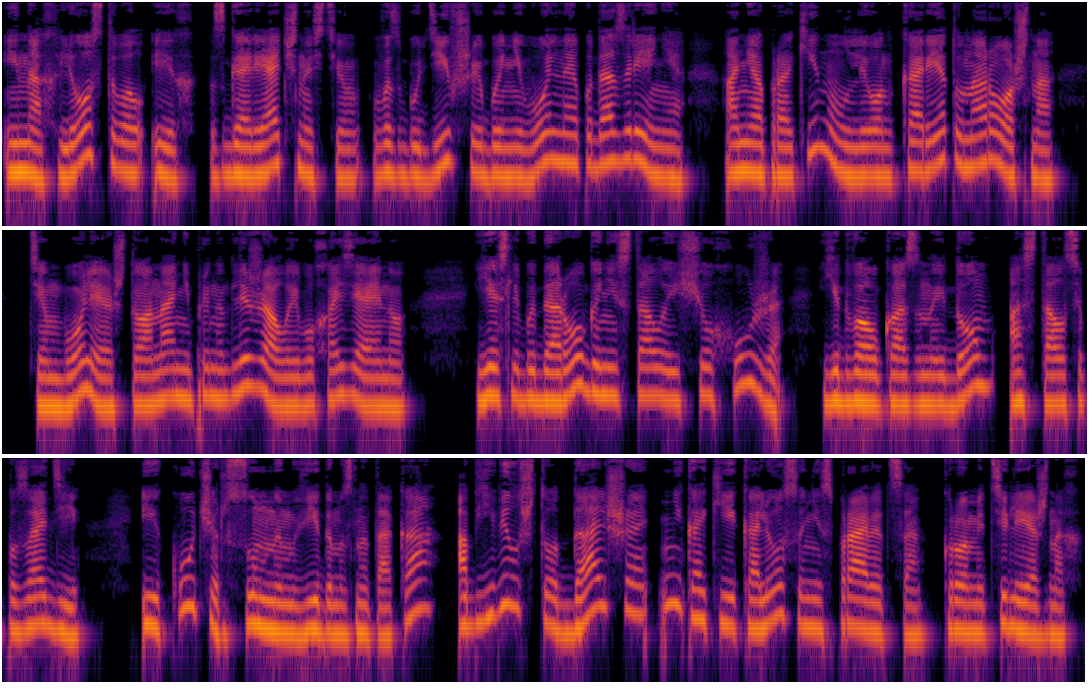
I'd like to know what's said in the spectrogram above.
и нахлёстывал их с горячностью, возбудившей бы невольное подозрение, а не опрокинул ли он карету нарочно, тем более, что она не принадлежала его хозяину. Если бы дорога не стала еще хуже, едва указанный дом остался позади, и кучер с умным видом знатока объявил, что дальше никакие колеса не справятся, кроме тележных.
